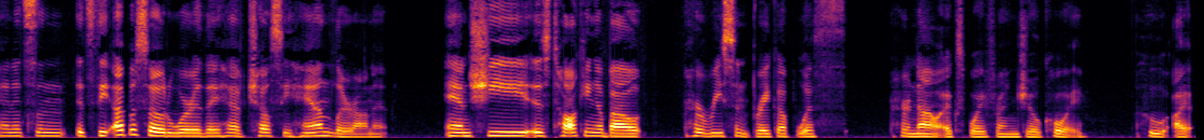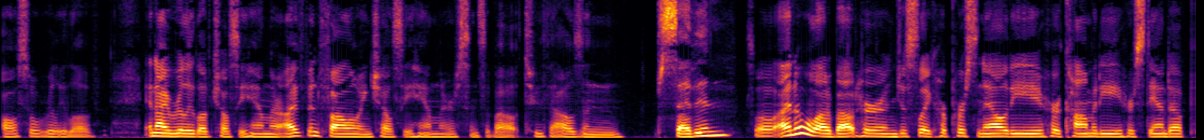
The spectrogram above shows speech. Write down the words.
And it's an it's the episode where they have Chelsea Handler on it. And she is talking about her recent breakup with her now ex-boyfriend Jo Koy, who I also really love and I really love Chelsea Handler. I've been following Chelsea Handler since about 2007. So I know a lot about her and just like her personality, her comedy, her stand up.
